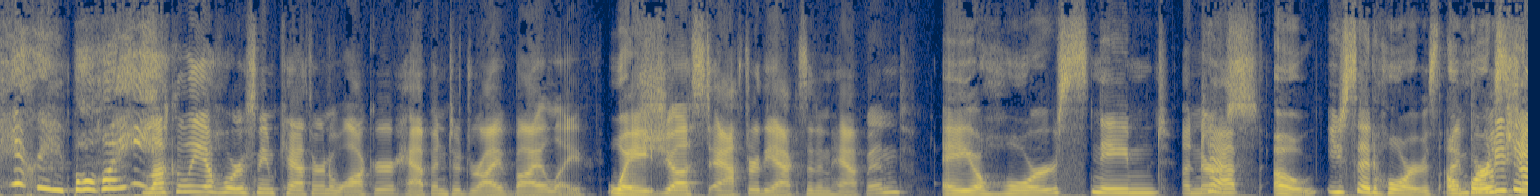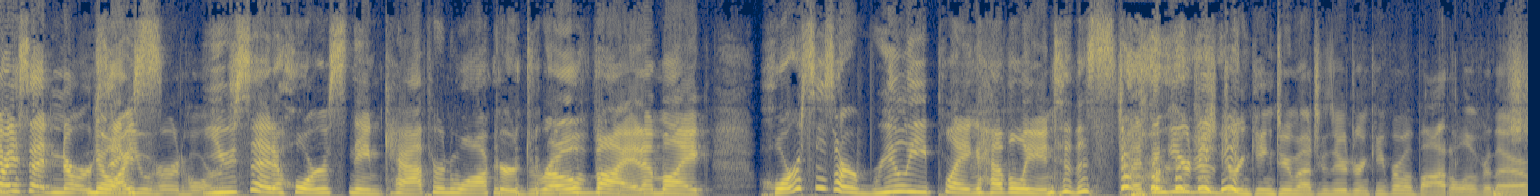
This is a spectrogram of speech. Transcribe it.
Merryboy. luckily, a horse named Catherine Walker happened to drive by like Wait, just after the accident happened. A horse named A Cap- nurse. oh, you said horse. A I'm horse pretty sure named- I said nurse No, I you s- heard horse. You said horse named Catherine Walker drove by, and I'm like, horses are really playing heavily into this story. I think you're just drinking too much because you're drinking from a bottle over there.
